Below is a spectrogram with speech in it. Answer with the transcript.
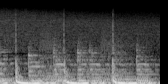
うん。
